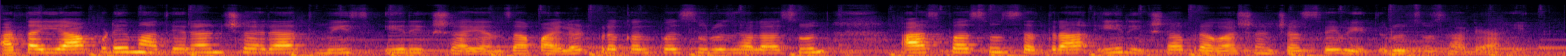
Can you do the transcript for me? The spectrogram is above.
आता यापुढे माथेरान शहरात वीस ई रिक्षा यांचा पायलट प्रकल्प सुरू झाला असून आजपासून सतरा ई रिक्षा प्रवाशांच्या सेवेत रुजू झाल्या आहेत.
